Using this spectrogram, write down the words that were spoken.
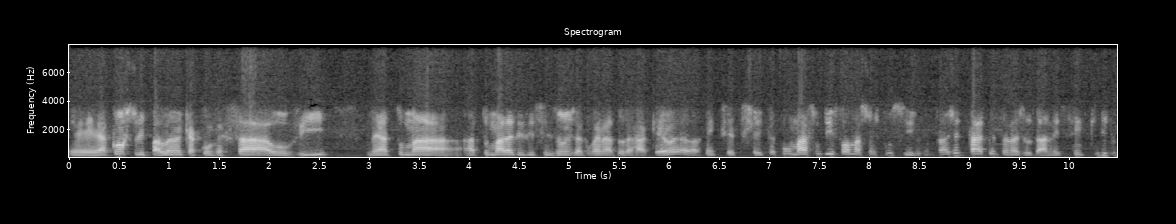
é, a construir palanque, a conversar, a ouvir, né, a, tomar, a tomada de decisões da governadora Raquel ela tem que ser feita com o máximo de informações possíveis. Então a gente está tentando ajudar nesse sentido,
